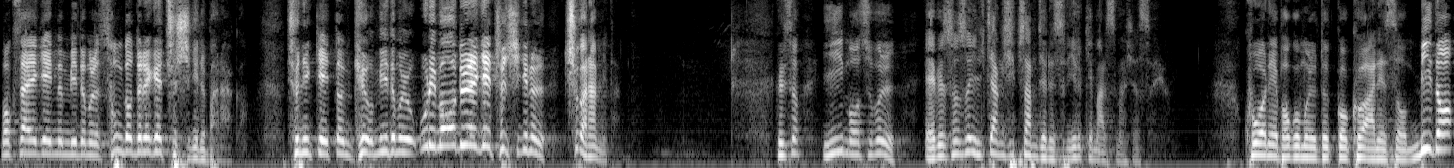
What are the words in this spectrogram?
목사에게 있는 믿음을 성도들에게 주시기를 바라고 주님께 있던 그 믿음을 우리 모두에게 주시기를 축원합니다. 그래서 이 모습을 에베소서 1장 13절에서는 이렇게 말씀하셨어요. 구원의 복음을 듣고 그 안에서 믿어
